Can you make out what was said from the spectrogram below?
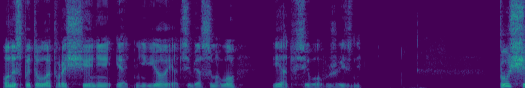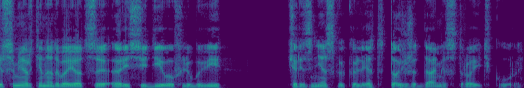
он испытывал отвращение и от нее, и от себя самого, и от всего в жизни. Пуще смерти надо бояться ресидивов любви, через несколько лет той же даме строить куры.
